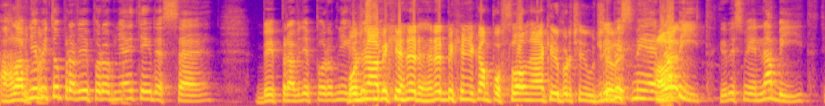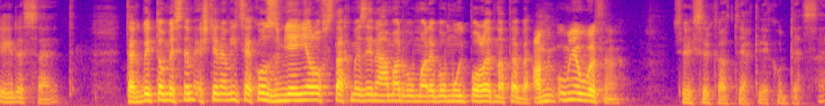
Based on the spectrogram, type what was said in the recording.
A hlavně super. by to pravděpodobně, těch 10, by pravděpodobně... Možná bych je hned, hned bych je někam poslal na nějaký dobročinný účely. Kdybys mi je ale, nabít, kdybys mi je nabít, těch 10, tak by to, myslím, ještě navíc jako změnilo vztah mezi náma dvouma, nebo můj pohled na tebe. A u mě vůbec ne. Bych si říkal, ty, jak jako 10?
